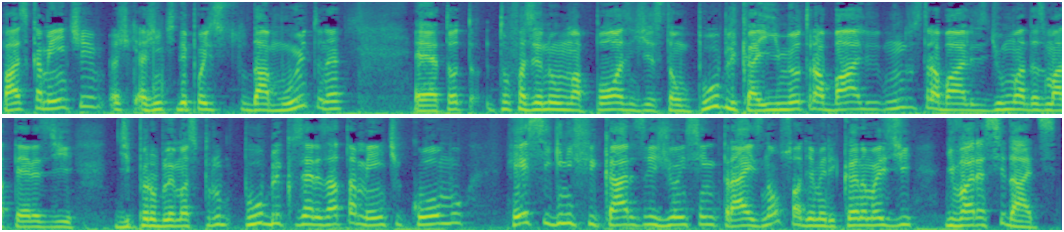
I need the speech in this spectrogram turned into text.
basicamente, acho que a gente depois de estudar muito, né? É, tô, tô- fazendo uma pós em gestão pública e meu trabalho, um dos trabalhos de uma das matérias de, de problemas públicos era exatamente como ressignificar as regiões centrais, não só de Americana, mas de, de várias cidades.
